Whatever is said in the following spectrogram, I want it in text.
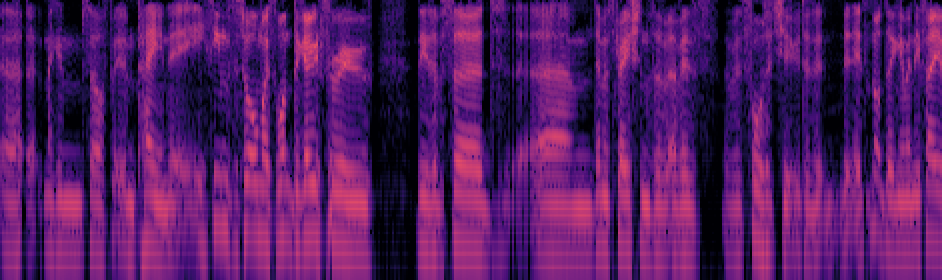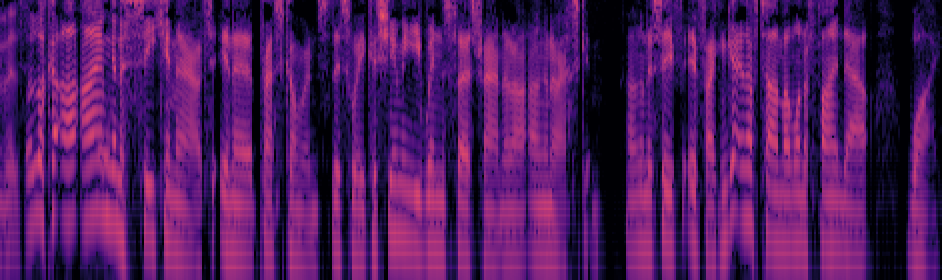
uh, make himself in pain. He seems to almost want to go through these absurd um, demonstrations of, of his of his fortitude, and it, it's not doing him any favors. Well, look, I, I am going to seek him out in a press conference this week, assuming he wins first round, and I, I'm going to ask him. I'm going to see if, if I can get enough time. I want to find out why.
